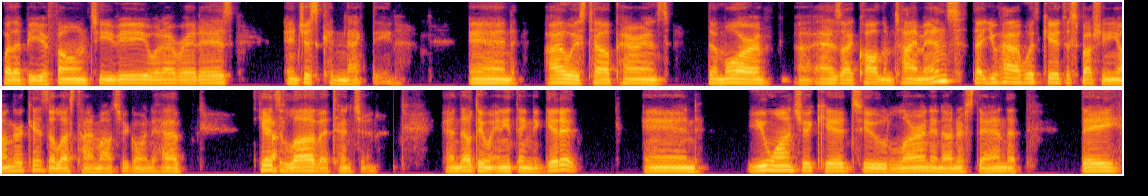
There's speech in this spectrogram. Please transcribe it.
whether it be your phone tv whatever it is and just connecting and i always tell parents the more, uh, as I call them, time ins that you have with kids, especially younger kids, the less timeouts you're going to have. Kids yeah. love attention and they'll do anything to get it. And you want your kid to learn and understand that they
